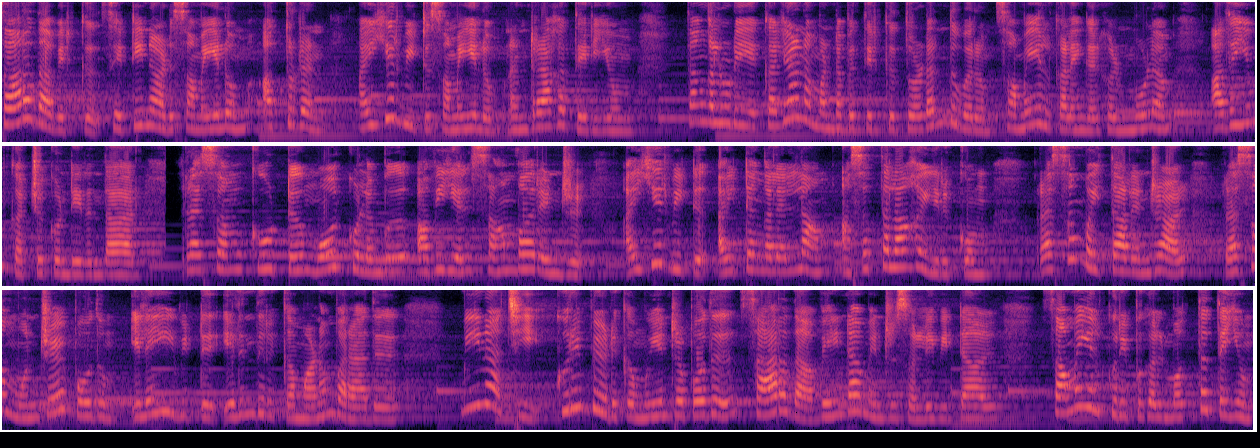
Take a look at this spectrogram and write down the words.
சாரதாவிற்கு செட்டிநாடு சமையலும் அத்துடன் ஐயர் வீட்டு சமையலும் நன்றாக தெரியும். தங்களுடைய கல்யாண மண்டபத்திற்கு தொடர்ந்து வரும் சமையல் கலைஞர்கள் மூலம் அதையும் கற்றுக்கொண்டிருந்தார். ரசம் கூட்டு மோர்க்குழம்பு அவியல் சாம்பார் என்று ஐயர் வீட்டு ஐட்டங்கள் எல்லாம் அசத்தலாக இருக்கும். ரசம் வைத்தால் என்றால் ரசம் ஒன்றே போதும் இலையை விட்டு எழுந்திருக்க மனம் வராது. மீனாட்சி குறிப்பு எடுக்க முயன்றபோது சாரதா வேண்டாம் என்று சொல்லிவிட்டாள். சமையல் குறிப்புகள் மொத்தத்தையும்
